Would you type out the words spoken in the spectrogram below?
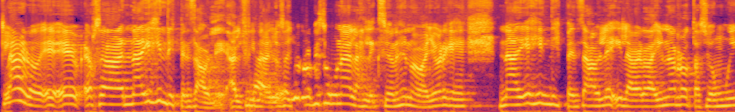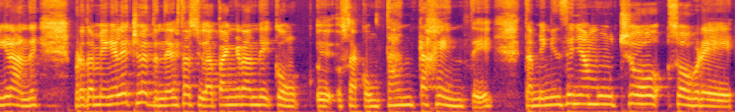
Claro, eh, eh, o sea, nadie es indispensable al final. O sea, yo creo que es una de las lecciones de Nueva York, que nadie es indispensable y la verdad hay una rotación muy grande, pero también el hecho de tener esta ciudad tan grande con, eh, o sea, con tanta gente, también enseña mucho sobre,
